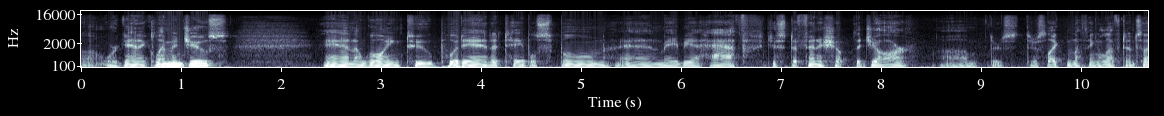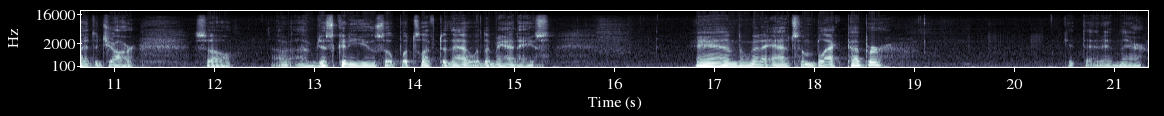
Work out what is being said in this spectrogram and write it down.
uh, organic lemon juice. And I'm going to put in a tablespoon and maybe a half just to finish up the jar um, there's there's like nothing left inside the jar, so I'm just going to use up what's left of that with the mayonnaise. And I'm going to add some black pepper. Get that in there.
